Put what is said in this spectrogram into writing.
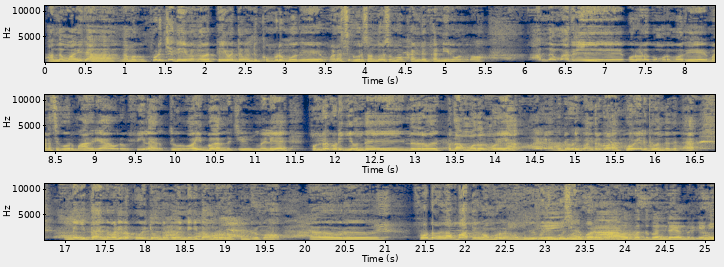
அந்த மாதிரிதான் நமக்கு பிடிச்ச தெய்வங்க தெய்வத்தை வந்து கும்பிடும்போது மனசுக்கு ஒரு சந்தோஷமும் கண்ணு தண்ணீர் வந்துடும் அந்த மாதிரி முருகனை கும்பிடும்போது மனசுக்கு ஒரு மாதிரியா ஒரு ஃபீலா இருந்துச்சு ஒரு வைப்பா இருந்துச்சு. உண்மையிலேயே குன்றக்குடிக்கு வந்து இந்த தடவை இப்பதான் முதல் முறையா குன்றக்குடிக்கு வந்திருக்கோம். நான் கோயிலுக்கு வந்ததில்லை. இன்னைக்கு தான் இந்த வழியில போயிட்டு வந்திருக்கோம். இன்னைக்கு தான் முருகனை கும்பிட்டுருக்கோம். ஒரு போட்டோ எல்லாம் பார்த்திருக்கோம். முருகன் வந்து விபூதி பூசி இருப்பாரு நான் ஒரு பத்து பன்னெண்டே வந்திருக்கேன். நீ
